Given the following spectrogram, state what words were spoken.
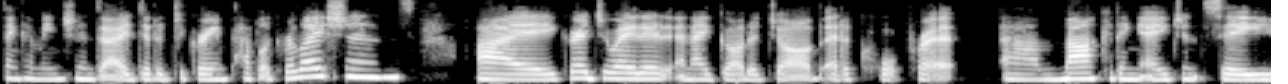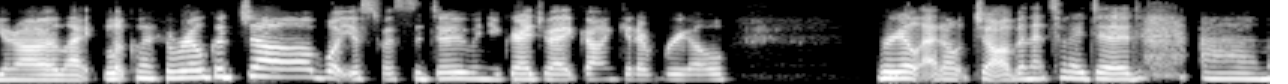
think i mentioned i did a degree in public relations. I graduated and i got a job at a corporate um, marketing agency, you know, like look like a real good job, what you're supposed to do when you graduate, go and get a real real adult job. And that's what I did. Um,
